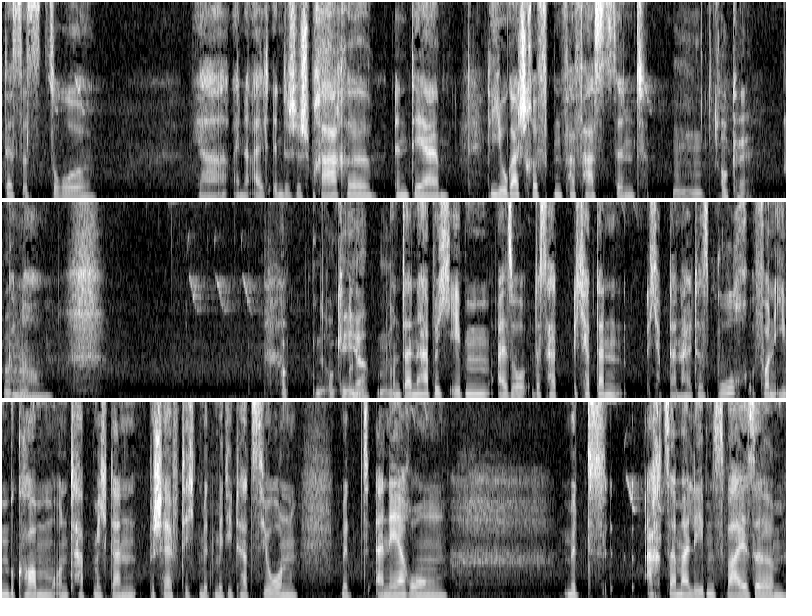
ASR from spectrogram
Das ist so ja eine altindische Sprache, in der die Yogaschriften verfasst sind. Mhm. Okay. Aha. Genau. Okay, ja. Mhm. Und dann habe ich eben, also das hat, ich habe dann, ich habe dann halt das Buch von ihm bekommen und habe mich dann beschäftigt mit Meditation, mit Ernährung, mit achtsamer Lebensweise.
